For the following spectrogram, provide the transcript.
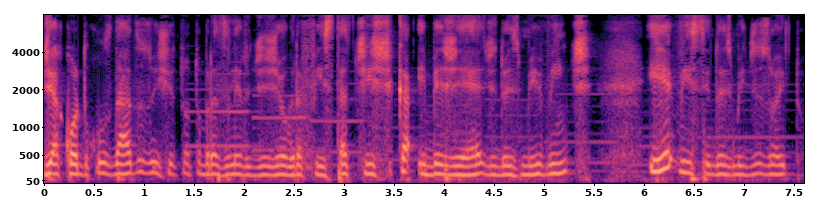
De acordo com os dados do Instituto Brasileiro de Geografia e Estatística, IBGE, de 2020, e revista em 2018,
